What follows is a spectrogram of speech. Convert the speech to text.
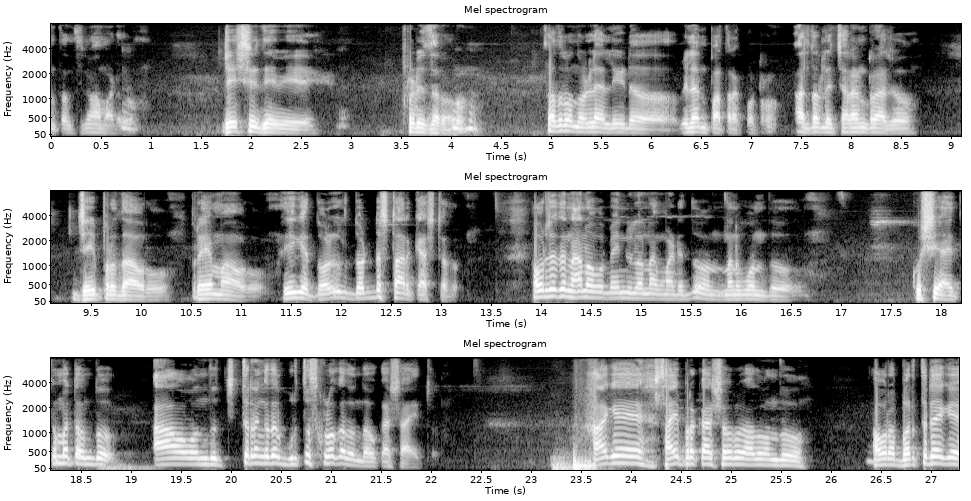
ಅಂತ ಒಂದು ಸಿನಿಮಾ ಮಾಡಿದ್ರು. ಜಯಶ್ರೀ ದೇವಿ ಪ್ರೊಡ್ಯೂಸರ್ ಅವರು. ಸೊ ಅದ್ರಲ್ಲಿ ಒಂದು ಒಳ್ಳೆ ಲೀಡ್ ವಿಲನ್ ಪಾತ್ರ ಕೊಟ್ಟರು ಅದರಲ್ಲಿ ಚರಣ್ ರಾಜು ಜಯಪ್ರದ ಅವರು ಪ್ರೇಮ ಅವರು ಹೀಗೆ ದೊಡ್ಡ ದೊಡ್ಡ ಸ್ಟಾರ್ ಕ್ಯಾಸ್ಟ್ ಅದು. ಅವ್ರ ಜೊತೆ ನಾನು ಒಬ್ಬ ಮೇನ್ ವಿಲನ್ ಆಗಿ ಮಾಡಿದ್ದು ನನಗೊಂದು ಖುಷಿ ಆಯಿತು. ಮತ್ತು ಒಂದು ಆ ಒಂದು ಚಿತ್ರರಂಗದಲ್ಲಿ ಗುರುತಿಸ್ಕೊಳ್ಳೋಕೆ ಅದೊಂದು ಅವಕಾಶ ಆಯಿತು. ಹಾಗೆ ಸಾಯಿ ಪ್ರಕಾಶ್ ಅವರು ಅದೊಂದು ಅವರ ಬರ್ತ್ಡೇಗೆ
